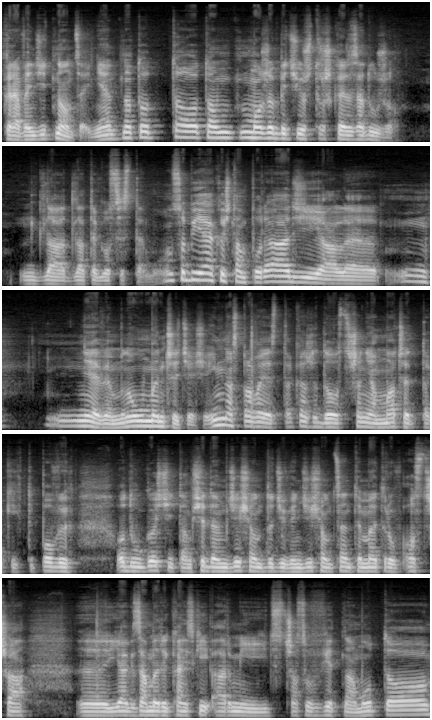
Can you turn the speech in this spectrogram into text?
krawędzi tnącej, nie? No to, to, to może być już troszkę za dużo dla, dla tego systemu. On sobie jakoś tam poradzi, ale mm, nie wiem, no umęczycie się. Inna sprawa jest taka, że do ostrzenia maczet takich typowych o długości tam 70 do 90 cm ostrza, y, jak z amerykańskiej armii z czasów Wietnamu, to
